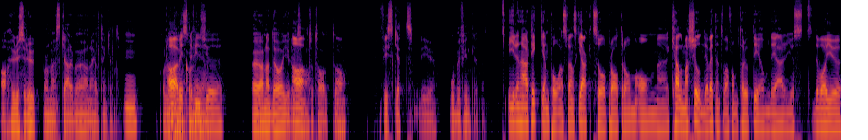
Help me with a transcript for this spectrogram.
ja, hur det ser ut på de här skarvöarna helt enkelt. Mm. Ja visst, det kolonier. finns ju... Öarna dör ju liksom Ja. totalt och Ja. fisket blir ju obefintligt nästan. I den här artikeln på Svensk Jakt så pratar de om eh, Kalmarsund. Jag vet inte varför de tar upp det, om det är just... Det var ju...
